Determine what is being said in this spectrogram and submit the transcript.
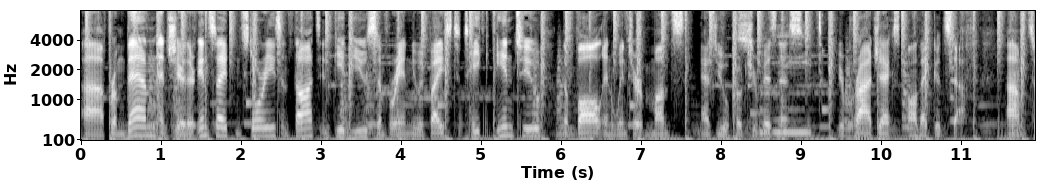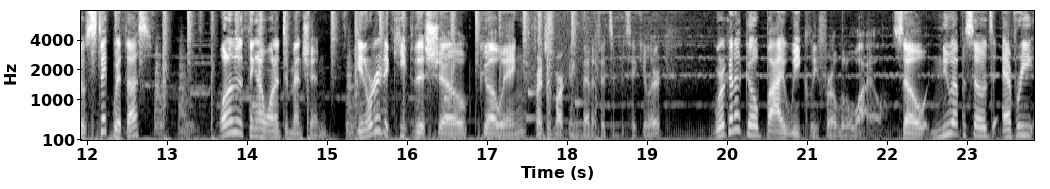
uh, from them and share their insights and stories and thoughts and give you some brand new advice to take into the fall and winter months as you approach your business, your projects, all that good stuff. Um, so stick with us. One other thing I wanted to mention in order to keep this show going, Friends with Marketing Benefits in particular, we're going to go bi weekly for a little while. So, new episodes every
